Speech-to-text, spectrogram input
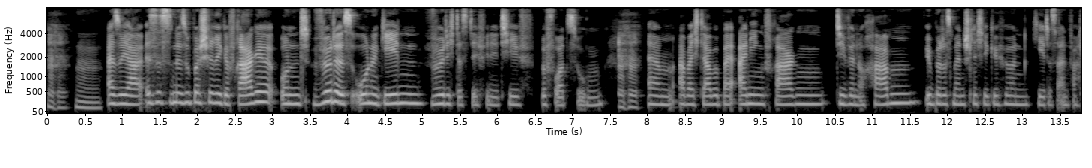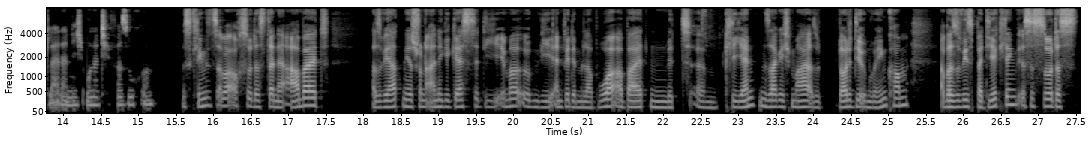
Mhm. Mhm. Also ja, es ist eine super schwierige Frage und würde es ohne gehen, würde ich das definitiv bevorzugen. Mhm. Ähm, aber ich glaube, bei einigen Fragen, die wir noch haben über das menschliche Gehirn, geht es einfach leider nicht ohne Tierversuche. Das klingt jetzt aber auch so, dass deine Arbeit Also wir hatten ja schon einige Gäste, die immer irgendwie entweder im Labor arbeiten mit ähm, Klienten, sage ich mal, also Leute, die irgendwo hinkommen. Aber so wie es bei dir klingt, ist es so, dass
